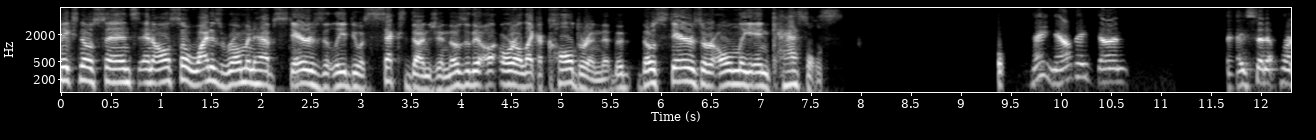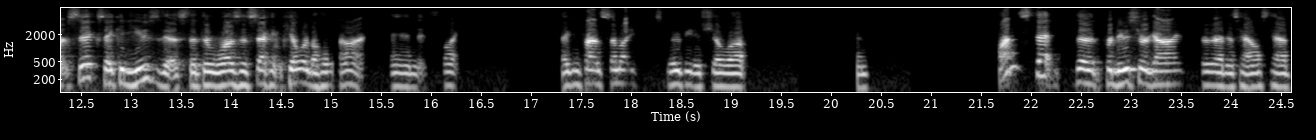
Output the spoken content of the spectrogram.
Makes no sense. And also, why does Roman have stairs that lead to a sex dungeon? Those are the or like a cauldron. That those stairs are only in castles. Hey, now they've done. They set up part six. They could use this that there was a second killer the whole time, and it's like they can find somebody from this movie to show up. And why does that the producer guy at his house have?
